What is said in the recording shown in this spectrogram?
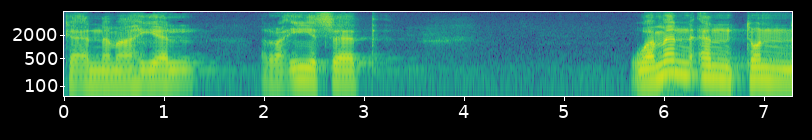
كأنما هي الرئيسه ومن أنتن؟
